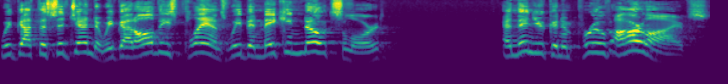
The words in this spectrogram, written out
we've got this agenda. We've got all these plans. We've been making notes, Lord. And then you can improve our lives.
